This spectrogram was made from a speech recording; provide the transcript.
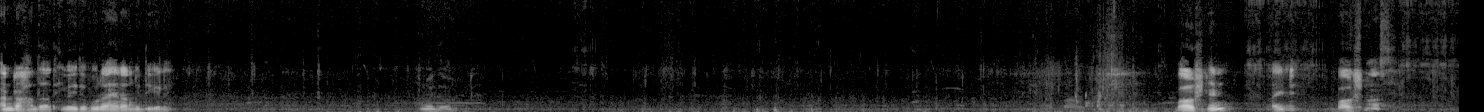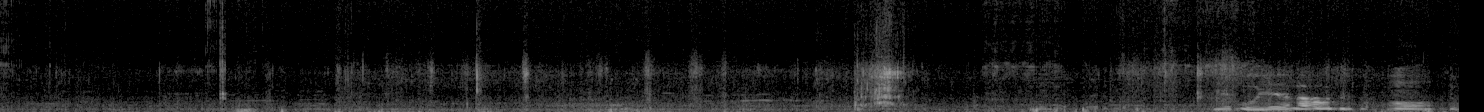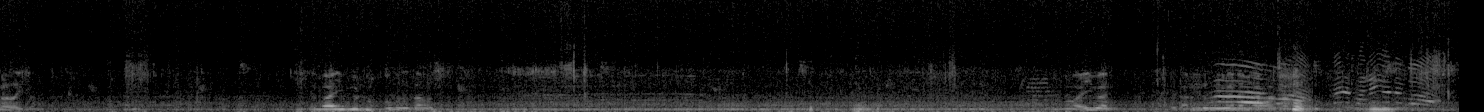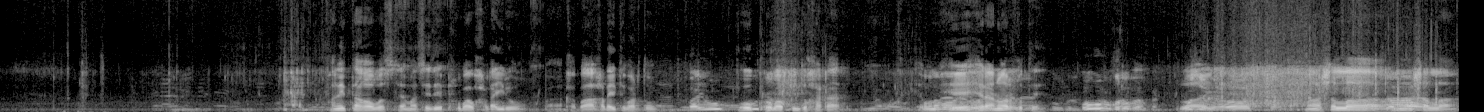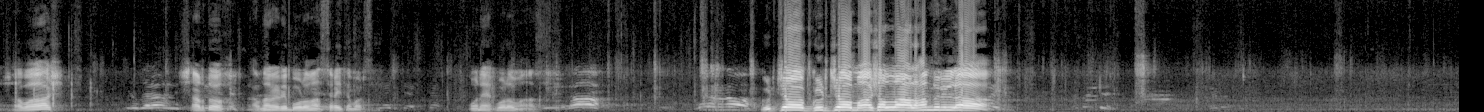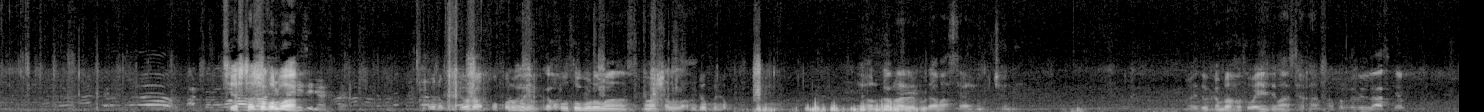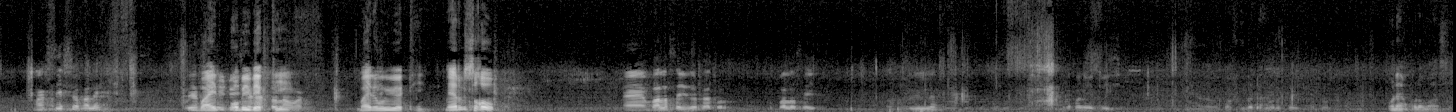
আন্ডা খান্দা, এই ভাই তো পুরা হেরান হইতে গেলে ওই দেখো। বাউস নেন রাইট বাউস পানির থাকা অবস্থায় মাছে যে প্রভাব খাটাইরো বা- খাটাইতে পারতো ও প্রভাব কিন্তু খাটার এবং হে হেরানো আর হতে মাশাল্লাহ মাশাল্লাহ সাবাস! সার্থক বড় মাছ অনেক বড় মাছ। গুড জব গুড জব মাশাল্লাহ আলহামদুলিল্লাহ। চেষ্টা সফল বা কত বড় মাছ মাশাল্লাহ এখন আপনার পুরা মাছ খাই বুঝছেন হয়তো আমরা কত বাইরে মাছ থাকলাম সকালে। বাইর অভিব্যক্তি। বাইরে অভিব্যক্তি। বাইরের কিছু হোক হ্যাঁ ভালো সাইজ দরকার তোর ভালো সাইজ আলহামদুলিল্লাহ। এখন অনেক বড় মাছ।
